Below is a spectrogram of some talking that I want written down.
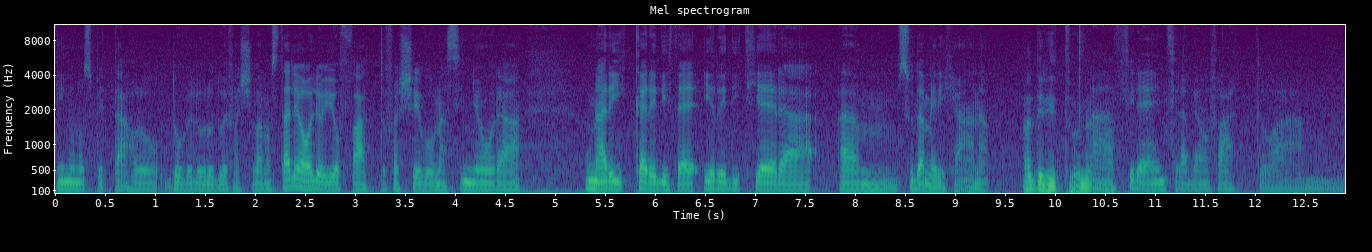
in uno spettacolo dove loro due facevano stale olio, io ho fatto, facevo una signora, una ricca eredite- ereditiera ehm, sudamericana. Addirittura. A Firenze l'abbiamo fatto a... mm,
